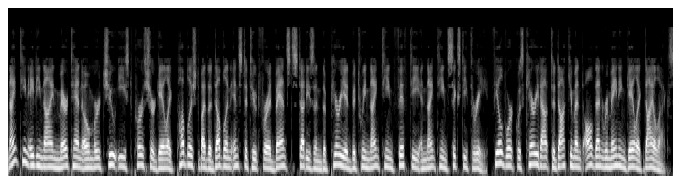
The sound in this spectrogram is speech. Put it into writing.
1989 Máirtín Ó Murchú East Perthshire Gaelic published by the Dublin Institute for Advanced Studies and the period between 1950 and 1963, fieldwork was carried out to document all then remaining Gaelic dialects,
